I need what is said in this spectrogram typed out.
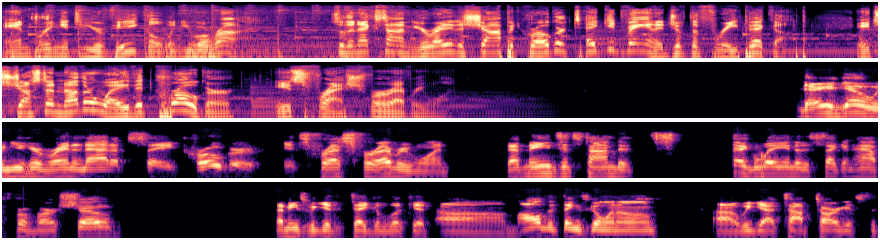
and bring it to your vehicle when you arrive. So the next time you're ready to shop at Kroger, take advantage of the free pickup. It's just another way that Kroger is fresh for everyone. There you go. When you hear Brandon Adams say Kroger, it's fresh for everyone, that means it's time to segue into the second half of our show. That means we get to take a look at um, all the things going on. Uh, we got top targets to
